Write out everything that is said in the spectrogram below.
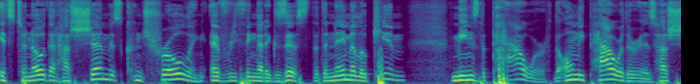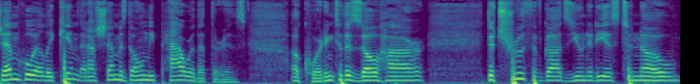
it's to know that Hashem is controlling everything that exists, that the name Elokim means the power, the only power there is. Hashem hu Elokim, that Hashem is the only power that there is. According to the Zohar, the truth of God's unity is to know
